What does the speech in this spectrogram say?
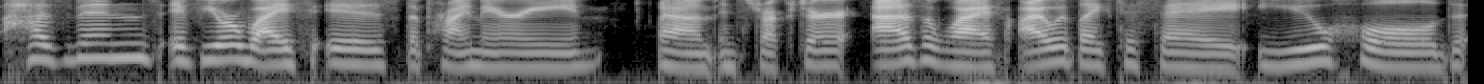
husbands, if your wife is the primary um, instructor, as a wife, I would like to say you hold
